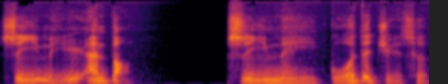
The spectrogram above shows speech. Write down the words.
是以美日安保是以美国的决策。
